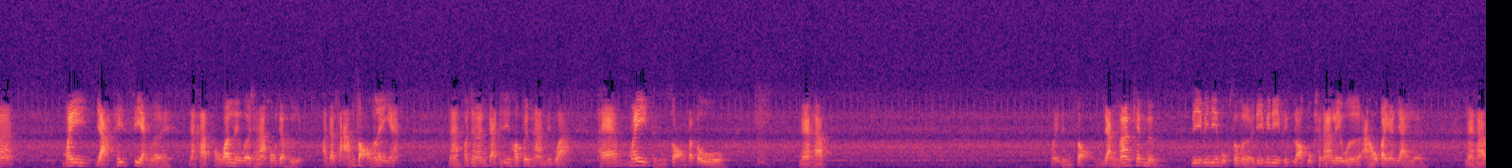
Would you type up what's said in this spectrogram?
มาก ๆ ไม่อยากให้เสี่ยงเลยนะครับผมว่าเลเวอร์ชนะคงจะหืด อาจจะ 3-2 อะไรเงี้ยนะเพราะฉะนั้นจัดไปที่ฮอฟเฟนไฮม์ดีกว่า แพ้ไม่ถึง 2 ประตูนะครับ ไม่ถึง 2 อย่างมากแค่หนึ่งดีไม่ดีบุกเสมอ ดีไม่ดีพลิกล็อกบุกชนะเลเวอร์เอาไปกันใหญ่เลยนะครับ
